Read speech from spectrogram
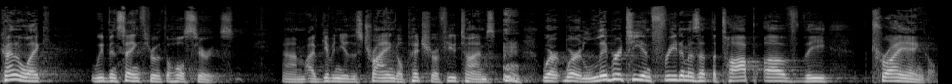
kind of like we've been saying throughout the whole series. Um, I've given you this triangle picture a few times where, where liberty and freedom is at the top of the triangle.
